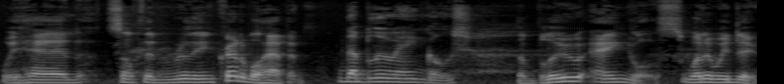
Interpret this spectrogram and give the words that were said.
we had something really incredible happen. The Blue Angles. The Blue Angles. What did we do?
